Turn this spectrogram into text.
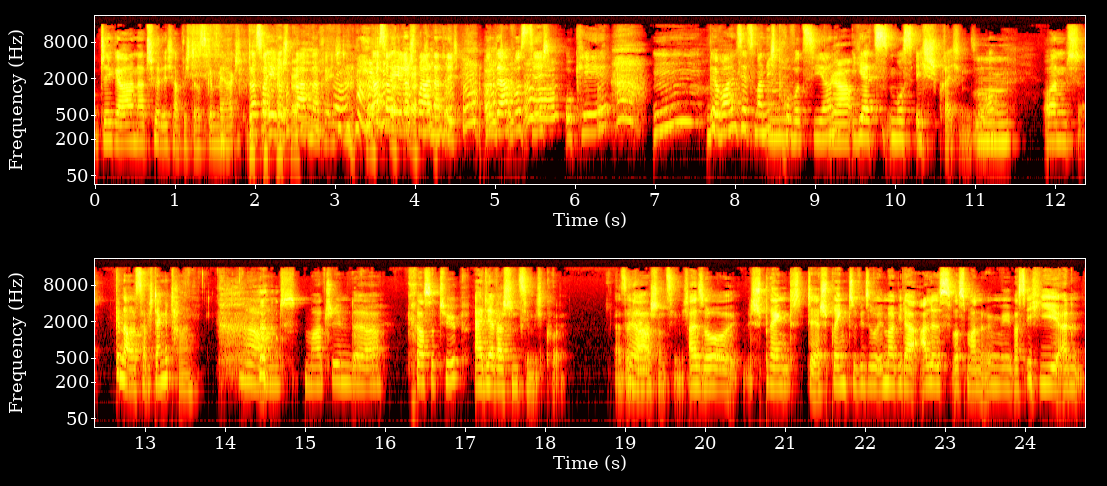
Digga, natürlich habe ich das gemerkt. Das war ihre Sprachnachricht. Das war ihre Sprachnachricht. Und da wusste ich, okay, mh, wir wollen es jetzt mal nicht provozieren. Ja. Jetzt muss ich sprechen. So. Und genau, das habe ich dann getan. ja, und Martin, der krasse Typ. Also der war schon ziemlich cool. Also der Ja, war schon ziemlich cool. Also sprengt, der sprengt sowieso immer wieder alles, was man irgendwie, was ich je an,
